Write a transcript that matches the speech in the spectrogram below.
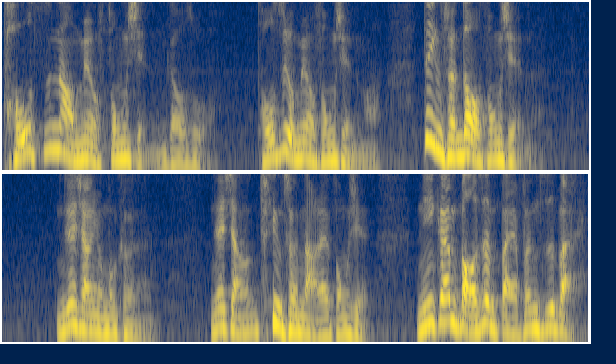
投资那没有风险？你告诉我，投资有没有风险的吗？定存都有风险的。你在想有没有可能？你在想 定存哪来风险？你敢保证百分之百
